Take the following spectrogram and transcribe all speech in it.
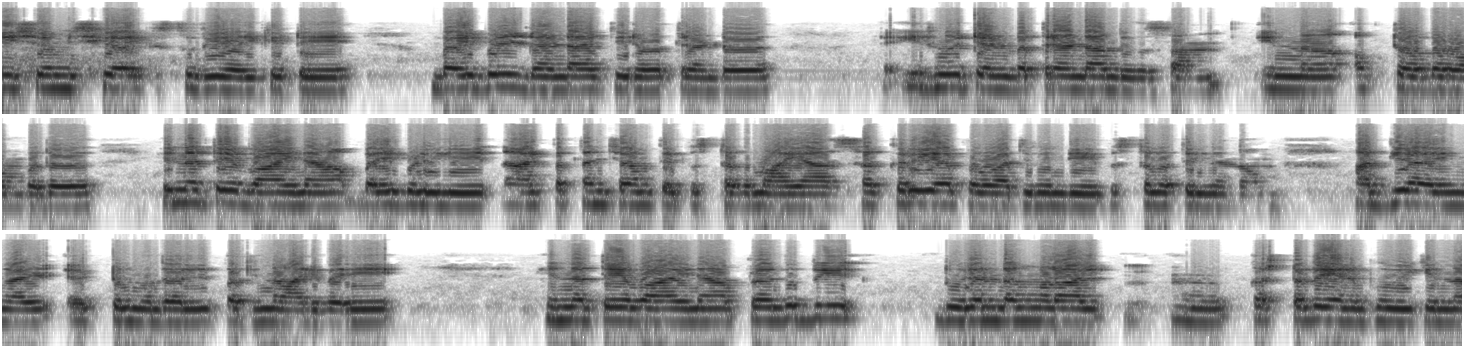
ഈശോമിശിയായിക്ക് സ്തുതിയായിരിക്കട്ടെ. ബൈബിൾ രണ്ടായിരത്തി ഇരുപത്തിരണ്ട് ഇരുന്നൂറ്റി എൺപത്തിരണ്ടാം ദിവസം ഇന്ന് ഒക്ടോബർ ഒമ്പത്. ഇന്നത്തെ വായന ബൈബിളിലെ നാൽപ്പത്തഞ്ചാമത്തെ പുസ്തകമായ സക്രിയ പ്രവാചകന്റെ പുസ്തകത്തിൽ നിന്നും അധ്യായങ്ങൾ എട്ട് മുതൽ പതിനാല് വരെ. ഇന്നത്തെ വായന പ്രകൃതി ദുരന്തങ്ങളാൽ കഷ്ടത അനുഭവിക്കുന്ന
